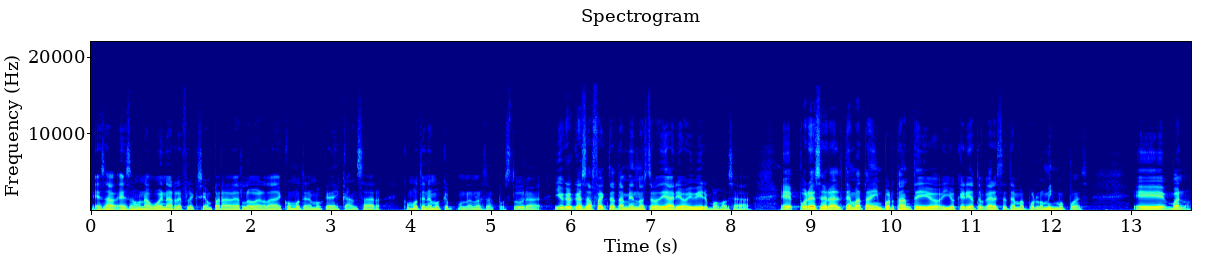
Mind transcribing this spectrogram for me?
esa, esa, es una buena reflexión para verlo, ¿verdad? De cómo tenemos que descansar, cómo tenemos que poner nuestras posturas. Y yo creo que eso afecta también nuestro diario vivir, vos. O sea, eh, por eso era el tema tan importante y yo, yo, quería tocar este tema por lo mismo, pues. Eh, bueno,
